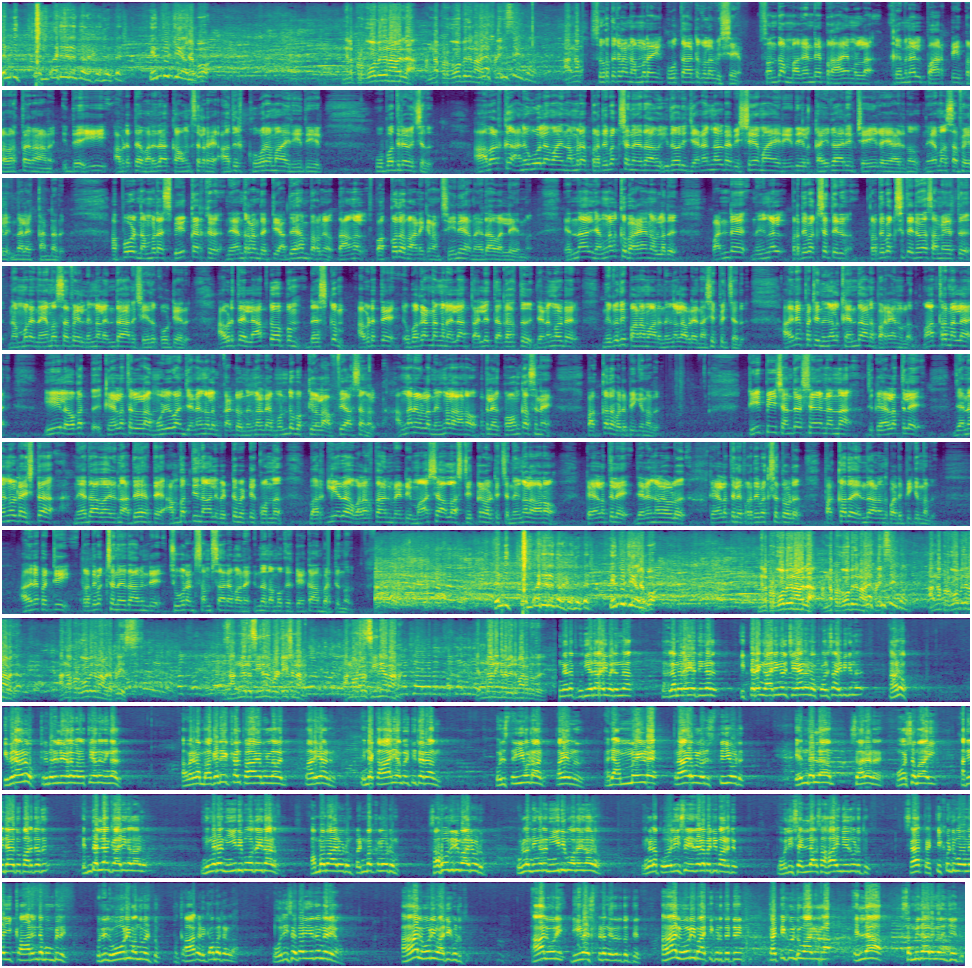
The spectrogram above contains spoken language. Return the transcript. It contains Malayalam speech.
എന്ത്? എന്ത് ചെയ്യാൻ പ്രകോപിതനാവില്ല. പ്രകോപിതനാവില്ല. സുഹൃത്തുക്കളെ നമ്മുടെ കൂത്താട്ടുകളുടെ കൂത്താട്ടുള്ള വിഷയം. സ്വന്തം മകന്റെ പ്രായമുള്ള ക്രിമിനൽ പാർട്ടി പ്രവർത്തകനാണ് ഇത് ഈ അവിടുത്തെ വനിതാ കൗൺസിലറെ അതിക്രൂരമായ രീതിയിൽ ഉപദ്രവിച്ചത്. അവർക്ക് അനുകൂലമായി നമ്മുടെ പ്രതിപക്ഷ നേതാവ് ഇതൊരു ജനങ്ങളുടെ വിഷയമായ രീതിയിൽ കൈകാര്യം ചെയ്യുകയായിരുന്നു നിയമസഭയിൽ ഇന്നലെ കണ്ടത്. അപ്പോൾ നമ്മുടെ സ്പീക്കർക്ക് നിയന്ത്രണം തെറ്റി അദ്ദേഹം പറഞ്ഞു താങ്കൾ പക്വത കാണിക്കണം സീനിയർ നേതാവല്ലേ എന്ന്. എന്നാൽ ഞങ്ങൾക്ക് പറയാനുള്ളത് പണ്ട് നിങ്ങൾ പ്രതിപക്ഷത്തിൽ പ്രതിപക്ഷത്തിരുന്ന സമയത്ത് നമ്മുടെ നിയമസഭയിൽ നിങ്ങൾ എന്താണ് ചെയ്ത് കൂട്ടിയത്? അവിടുത്തെ ലാപ്ടോപ്പും ഡെസ്കും അവിടുത്തെ ഉപകരണങ്ങളെല്ലാം തല്ലി തകർത്ത് ജനങ്ങളുടെ നികുതി പണമാണ് നിങ്ങൾ അവിടെ നശിപ്പിച്ചത്. അതിനെപ്പറ്റി നിങ്ങൾക്ക് എന്താണ് പറയാനുള്ളത്? മാത്രമല്ല ഈ ലോകത്ത് കേരളത്തിലുള്ള മുഴുവൻ ജനങ്ങളും കണ്ടു നിങ്ങളുടെ മുണ്ടുപൊക്കിയുള്ള അഭ്യാസങ്ങൾ. അങ്ങനെയുള്ള നിങ്ങളാണോ? കോൺഗ്രസിനെ പക്വത പഠിപ്പിക്കുന്നത്. ടി പി ചന്ദ്രശേഖരൻ എന്ന കേരളത്തിലെ ജനങ്ങളുടെ ഇഷ്ട നേതാവായിരുന്ന അദ്ദേഹത്തെ അമ്പത്തിനാല് വെട്ടുവെട്ടി കൊന്ന് വർഗീയത വളർത്താൻ വേണ്ടി മാഷാള്ള സ്റ്റിക്കർ ഒട്ടിച്ച് നിങ്ങളാണോ കേരളത്തിലെ ജനങ്ങളോട് കേരളത്തിലെ പ്രതിപക്ഷത്തോട് പക്കത എന്താണെന്ന് പഠിപ്പിക്കുന്നത്? അതിനെപ്പറ്റി പ്രതിപക്ഷ നേതാവിന്റെ ചൂടൻ സംസാരമാണ് ഇന്ന് നമുക്ക് കേൾക്കാൻ പറ്റുന്നത്. പ്രകോപിതനാവില്ല. പ്ലീസ് പ്രകോപിതനാവില്ല പ്രകോപിതനാവില്ല. സീനിയർ പൊളിറ്റീഷ്യനാണ് സീനിയറാണ് എന്താണ് ഇങ്ങനെ പെരുമാറുന്നത്? നിങ്ങളുടെ പുതിയതായി വരുന്ന തലമുറയെ നിങ്ങൾ ഇത്തരം കാര്യങ്ങൾ ചെയ്യാനാണോ പ്രോത്സാഹിപ്പിക്കുന്നത്? ആണോ? ഇവരാണോ ക്രിമിനലുകളെ വളർത്തിയാണ് നിങ്ങൾ? അവരുടെ മകനേക്കാൾ പ്രായമുള്ളവൻ പറയാണ് നിന്നെ കാര്യം പറ്റിത്തരാൻ ഒരു സ്ത്രീയോടാണ് പറയുന്നത്. എന്റെ അമ്മയുടെ പ്രായമുള്ള ഒരു സ്ത്രീയോട് എന്തെല്ലാം സാറാണ് മോശമായി അതിന്റെ അകത്ത് പറഞ്ഞത്? എന്തെല്ലാം കാര്യങ്ങളാണ്? നിങ്ങളുടെ നീതിബോധം ഇതാണ്? അമ്മമാരോടും പെൺമക്കളോടും സഹോദരിമാരോടും ഉള്ള നിങ്ങളുടെ നീതിബോധം ഇതാണോ? നിങ്ങളുടെ പോലീസ് ഇതിനെ പറ്റി പറഞ്ഞു. പോലീസ് എല്ലാം സഹായം ചെയ്തു കൊടുത്തു. സാർ കെട്ടിക്കൊണ്ടുപോകുന്ന ഈ കാറിന്റെ മുമ്പിൽ ഒരു ലോറി വന്നു വിട്ടു. കാർ എടുക്കാൻ പറ്റില്ല. പോലീസ് എന്താ ചെയ്തെന്നറിയോ ആ ലോറി മാറ്റി കൊടുത്തു. ആ ലോറി ഡിവൈഎസ്പിയുടെ നേതൃത്വത്തിൽ ആ ലോറി മാറ്റി കൊടുത്തിട്ട് തട്ടിക്കൊണ്ടുപോകാനുള്ള എല്ലാ സംവിധാനങ്ങളും ചെയ്തു.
